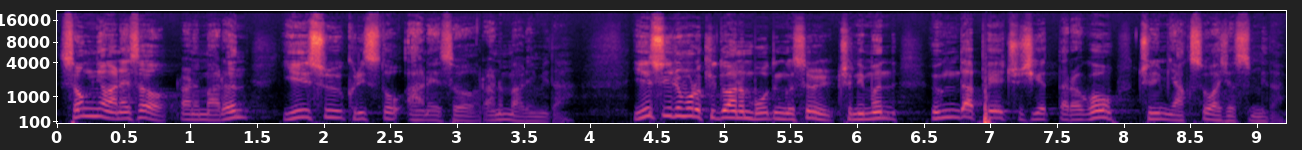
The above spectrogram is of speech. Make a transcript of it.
성령 안에서라는 말은 예수 그리스도 안에서라는 말입니다. 예수 이름으로 기도하는 모든 것을 주님은 응답해 주시겠다라고 주님 약속하셨습니다.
